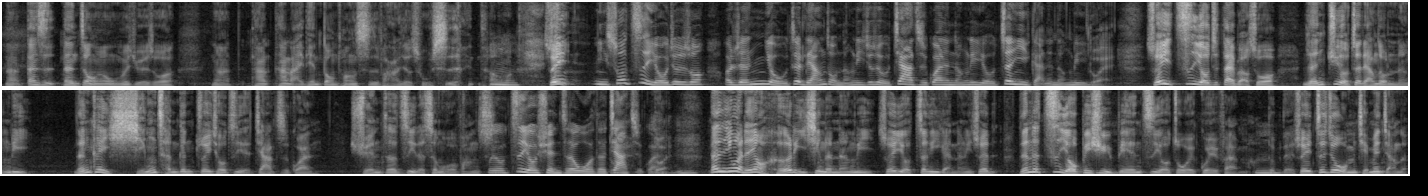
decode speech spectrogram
那但是但这种人，我们会觉得说，那他他哪一天东窗事发就出事，你知道吗？所以你说自由就是说，呃，人有这两种能力，就是有价值观的能力，有正义感的能力。对，所以自由就代表说，人具有这两种能力，人可以形成跟追求自己的价值观。选择自己的生活方式，我有自由选择我的价值观。对，但是因为人有合理性的能力，所以有正义感能力，所以人的自由必须以别人自由作为规范嘛，对不对？所以这就是我们前面讲的。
